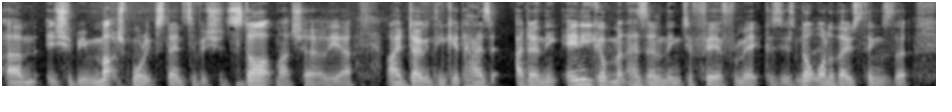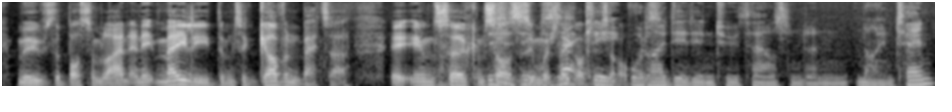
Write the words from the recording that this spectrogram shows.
um, it should be much more extensive. It should start much earlier. I don't think it has. I don't think any government has anything to fear from it because it's not one of those things that moves the bottom line, and it may lead them to govern better in circumstances is in which they got into office. what I did in 2009-10.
